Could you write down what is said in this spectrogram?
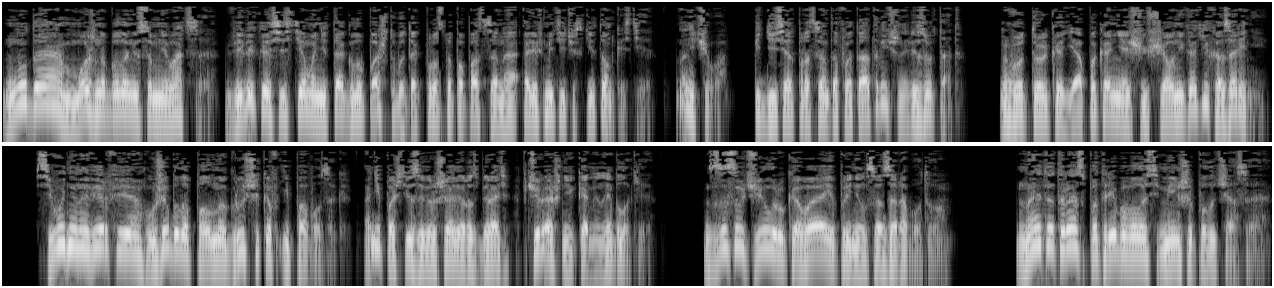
Ну да, можно было не сомневаться. Великая система не так глупа, чтобы так просто попасться на арифметические тонкости. Но ничего, пятьдесят процентов это отличный результат. Вот только я пока не ощущал никаких озарений. Сегодня на верфи уже было полно грузчиков и повозок. Они почти завершали разбирать вчерашние каменные блоки. Засучил рукава и принялся за работу. На этот раз потребовалось меньше получаса.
